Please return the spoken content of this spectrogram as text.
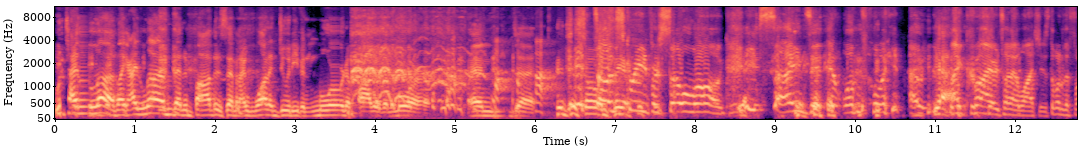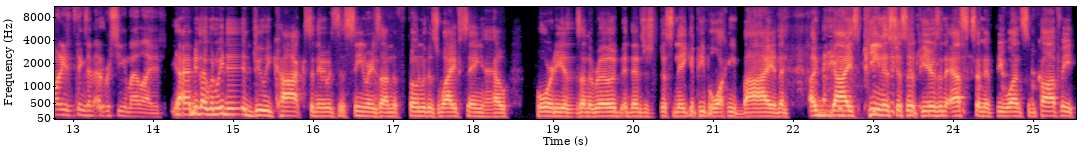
which I love. Like I love that it bothers them, and I want to do it even more to bother them more. And uh, it's just so it's on screen for so long. He signs it at one point. I, Yeah. I cry every time I watch it. It's one of the funniest things I've ever seen in my life. Yeah, I mean, like when we did Dewey Cox, and there was this scene where he's on the phone with his wife saying how bored he is on the road, and then just just naked people walking by, and then a guy's penis just appears and asks him if he wants some coffee.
